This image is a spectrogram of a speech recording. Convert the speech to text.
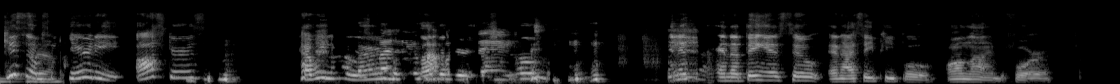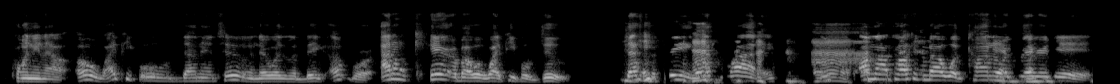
Get some yeah. security, Oscars. Have we not learned other and, and the thing is too, and I see people online before pointing out, oh, white people done it too, and there wasn't a big uproar. I don't care about what white people do. That's the thing. That's why. I'm not talking about what Conor McGregor did.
